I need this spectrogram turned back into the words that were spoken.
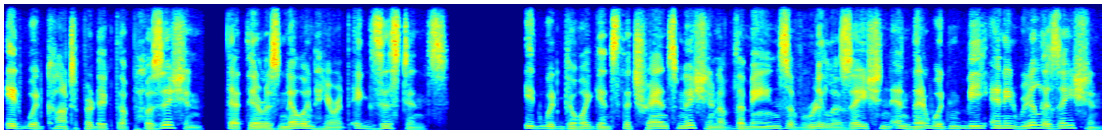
It would contradict the position that there is no inherent existence. It would go against the transmission of the means of realization and there wouldn't be any realization.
